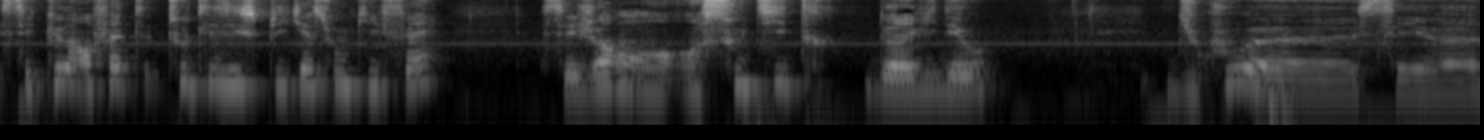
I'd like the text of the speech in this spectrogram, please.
C'est que, en fait, toutes les explications qu'il fait, c'est genre en, en sous-titres de la vidéo. Du coup, euh, c'est. euh,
